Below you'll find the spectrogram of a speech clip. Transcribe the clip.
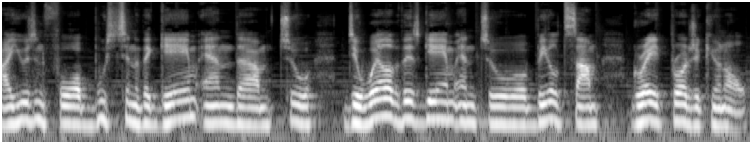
uh, using for boosting the game and um, to develop this game and to build some great project you know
